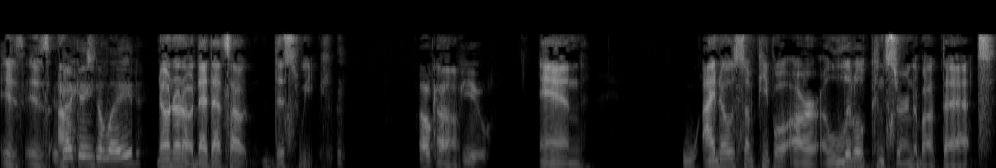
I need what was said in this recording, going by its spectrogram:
is is, Is out. that getting delayed? no no no that that's out this week. Okay, Uh, phew. And I know some people are a little concerned about that.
